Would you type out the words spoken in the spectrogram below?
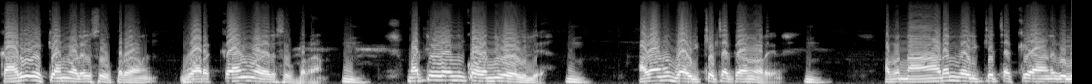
കറി വെക്കാൻ വളരെ സൂപ്പറാണ് വറക്കാനും വളരെ സൂപ്പറാണ്. മറ്റുള്ളതൊന്നും കുഴഞ്ഞു പോകില്ല. അതാണ് വരിക്കച്ചക്ക എന്ന് പറയുന്നത്. അപ്പൊ നാടൻ വരിക്കച്ചക്കയാണ് ഇതിൽ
